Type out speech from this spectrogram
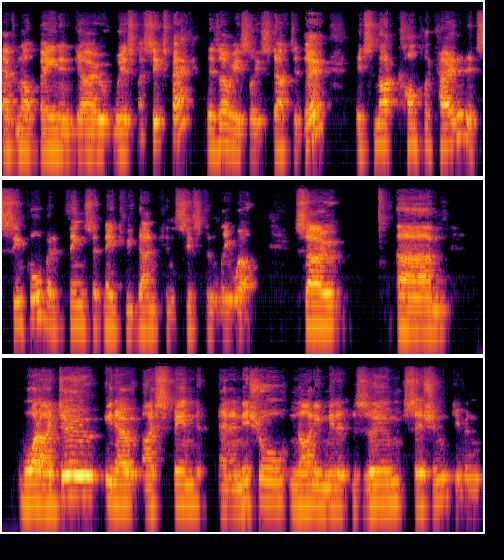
have not been and go, Where's my six pack? There's obviously stuff to do. It's not complicated, it's simple, but things that need to be done consistently well. So, um, what I do, you know, I spend an initial 90 minute Zoom session, given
